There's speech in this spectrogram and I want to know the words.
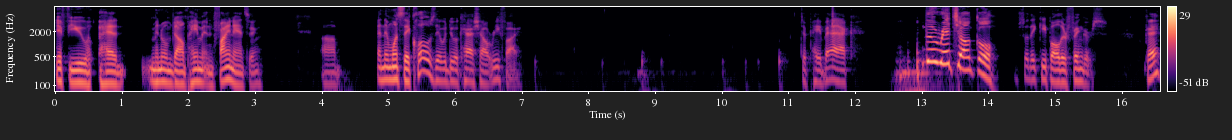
if you had minimum down payment and financing. Um, and then once they close, they would do a cash out refi to pay back the rich uncle. So they keep all their fingers. Okay.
